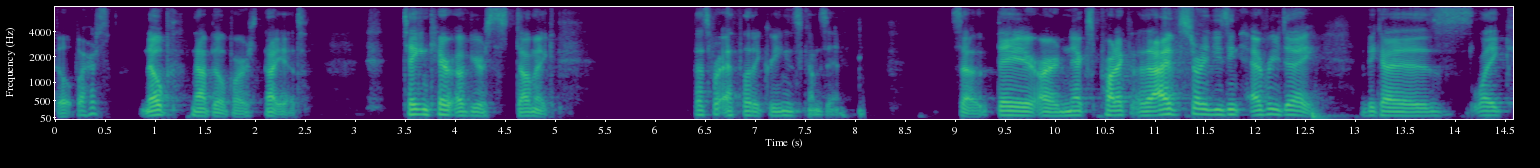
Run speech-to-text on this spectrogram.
built bars. Nope, not Built Bars, not yet. Taking care of your stomach. That's where Athletic Greens comes in. So they are our next product that I've started using every day because, like,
